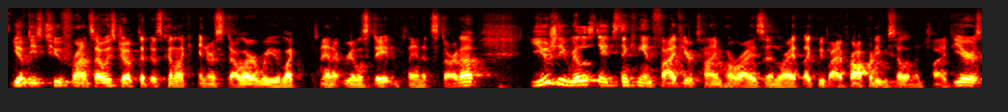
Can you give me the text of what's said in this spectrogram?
you have these two fronts. I always joke that there's kind of like interstellar, where you have like planet real estate and planet startup usually real estate's thinking in five year time horizon, right? Like we buy a property, we sell them in five years.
